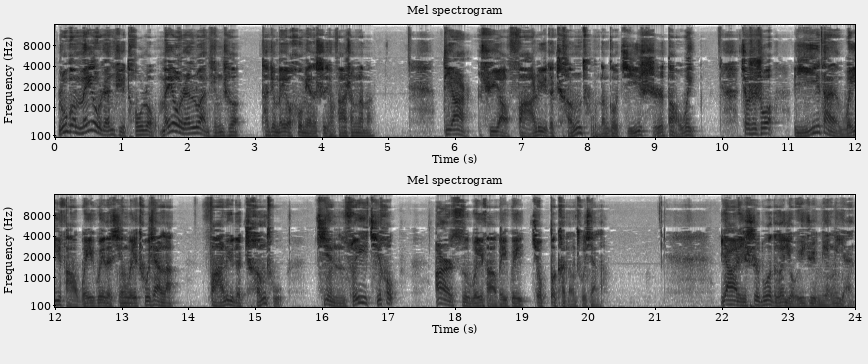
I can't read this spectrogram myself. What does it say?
如果没有人去偷肉，没有人乱停车，他就没有后面的事情发生了吗？第二，需要法律的惩处能够及时到位。就是说，一旦违法违规的行为出现了，法律的惩处紧随其后，二次违法违规就不可能出现了。亚里士多德有一句名言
